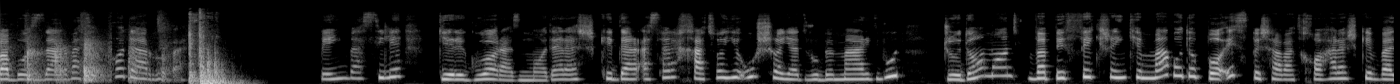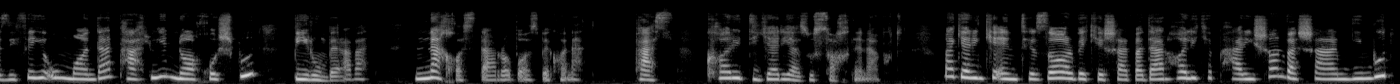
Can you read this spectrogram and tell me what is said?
و با ضربت پا در رو بست. به این وسیله گرگوار از مادرش که در اثر خطای او شاید رو به مرگ بود جدا ماند و به فکر اینکه مبادا باعث بشود خواهرش که وظیفه او ماندن پهلوی ناخوش بود بیرون برود. نخواست در را باز بکند. پس کار دیگری از او ساخته نبود. مگر اینکه انتظار بکشد و در حالی که پریشان و شرمگین بود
